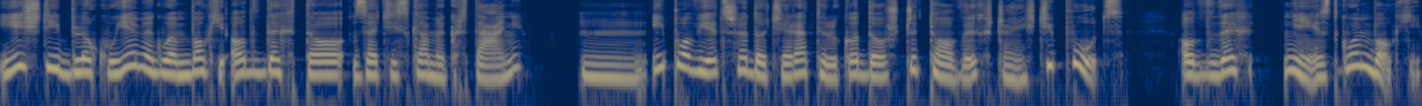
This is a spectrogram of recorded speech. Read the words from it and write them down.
Jeśli blokujemy głęboki oddech, to zaciskamy krtań mm, i powietrze dociera tylko do szczytowych części płuc. Oddech nie jest głęboki.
